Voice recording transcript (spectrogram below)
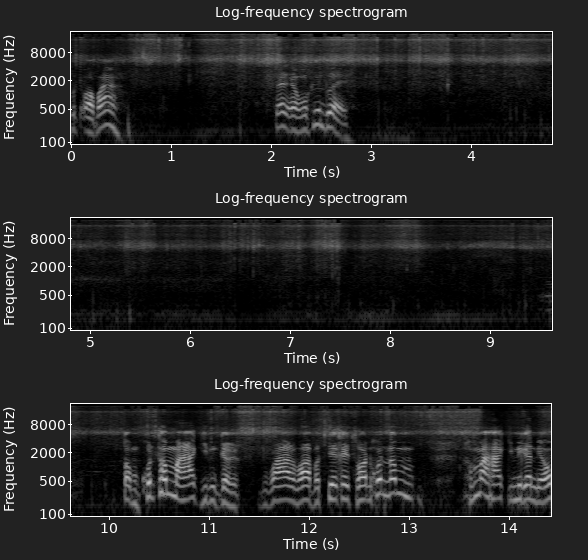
มันออกมาใส่เอามาขึ้นด้วย ต้มคนทำมาหากินกับว่าว่าปเจอใครสอนคนทำทำมาหากินกันเหนียว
